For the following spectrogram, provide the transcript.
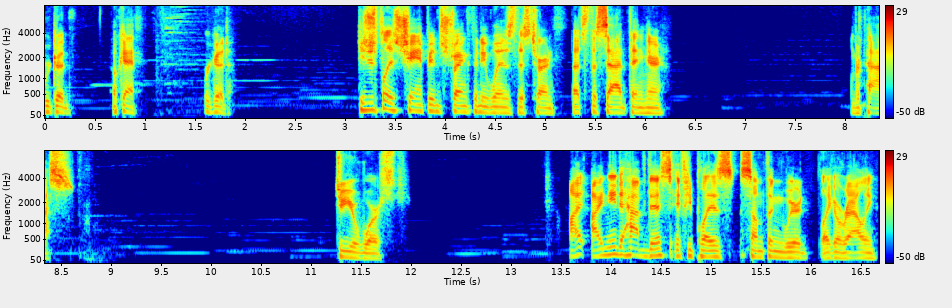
We're good. Okay, we're good. He just plays champion strength and he wins this turn. That's the sad thing here. I'm gonna pass. Do your worst. I, I need to have this if he plays something weird, like a rally.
